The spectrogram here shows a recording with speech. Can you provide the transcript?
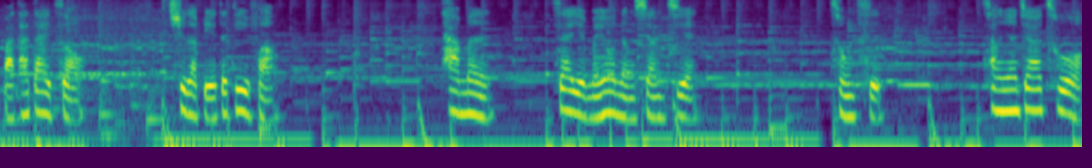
把她带走。去了别的地方，他们再也没有能相见。从此，仓央嘉措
